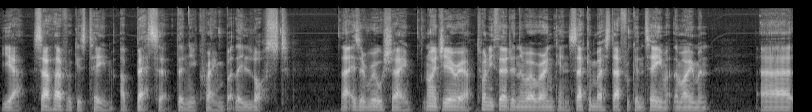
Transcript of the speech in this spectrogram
Yeah, South Africa's team are better than Ukraine, but they lost. That is a real shame. Nigeria, 23rd in the world ranking, second best African team at the moment. Uh,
